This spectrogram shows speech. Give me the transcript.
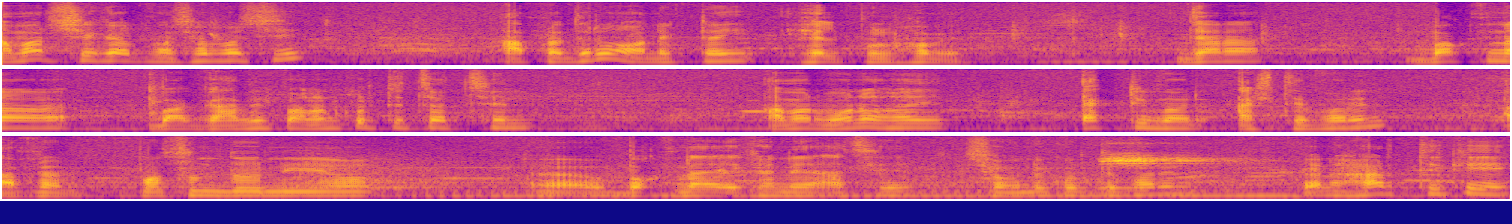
আমার শেখার পাশাপাশি আপনাদেরও অনেকটাই হেল্পফুল হবে। যারা বকনা বা গাভী পালন করতে চাচ্ছেন, আমার মনে হয় একটিবার আসতে পারেন। আপনার পছন্দনীয় বকনা এখানে আছে সংগ্রহ করতে পারেন। কারণ হাট থেকে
